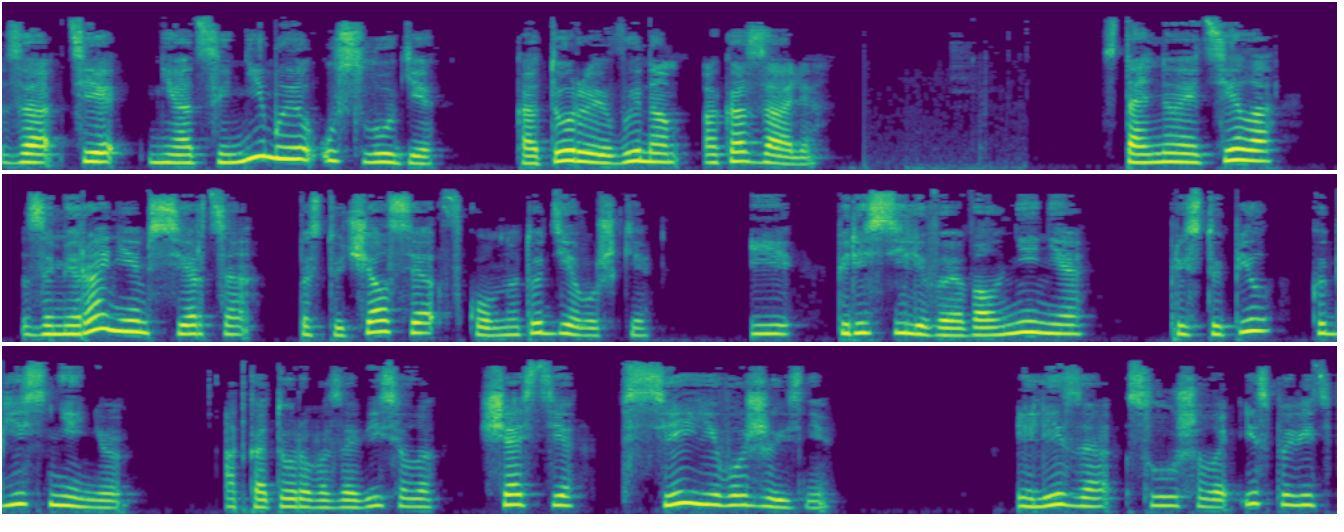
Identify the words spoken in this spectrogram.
за те неоценимые услуги, которые вы нам оказали. Стальное тело замиранием сердца постучался в комнату девушки и, пересиливая волнение, приступил к объяснению, от которого зависело счастье всей его жизни. Элиза слушала исповедь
